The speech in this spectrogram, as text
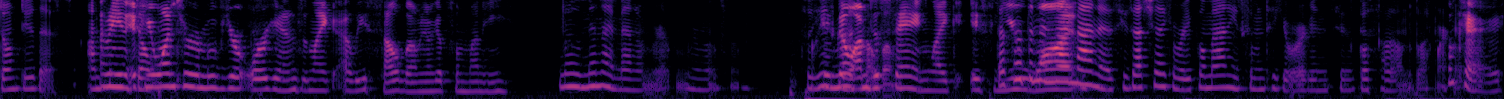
Don't do this. I'm I mean, if don't. you want to remove your organs and like at least sell them, you'll get some money. No, the Midnight Man um, re- removes them. So Okay, he's no, gonna I'm just them. saying, like, if That's what the want. Midnight Man is. He's actually like a repo man. He's coming to take your organs and go sell it on the black market. Okay.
